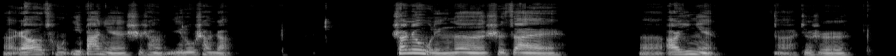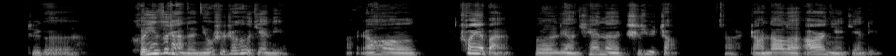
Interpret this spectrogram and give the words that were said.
啊，然后从一八年市场一路上涨，上证五零呢是在呃二一年啊，就是这个核心资产的牛市之后见顶，啊，然后创业板和两千呢持续涨，啊，涨到了二二年见顶，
